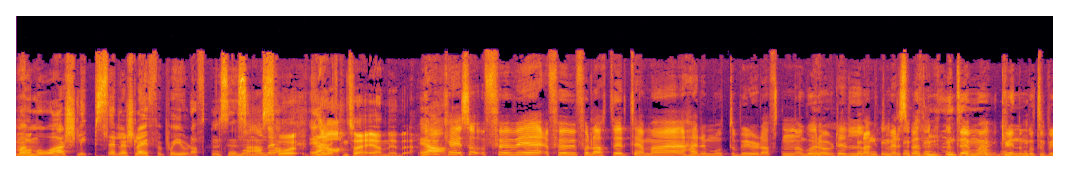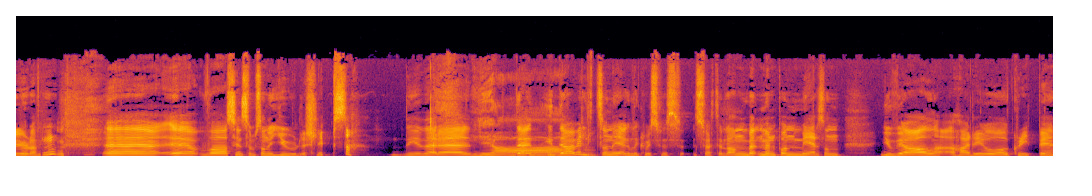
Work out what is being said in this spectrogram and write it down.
Man må ha slips eller sløyfe på julaften, syns jeg. Altså. På på Ja. julaften så er jeg enig i det. Ja. ok, så før vi, før vi forlater temaet herremote på julaften og går over til det langt mer spennende temaet kvinnemote på julaften, eh, eh, hva syns du om sånne juleslips, da? De derre Ja. det, er- det er vel litt sånn i Ugly Christmas-sweaterland, men, men på en mer sånn jovial, harry og creepy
